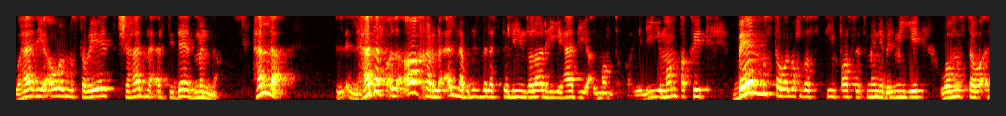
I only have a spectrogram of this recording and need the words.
وهذه أول مستويات شهدنا ارتداد منها. هلأ الهدف الآخر لنا بالنسبة لاسترليني دولار هي هذه المنطقة اللي هي منطقة بين مستوى ال 61.8% ومستوى ال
